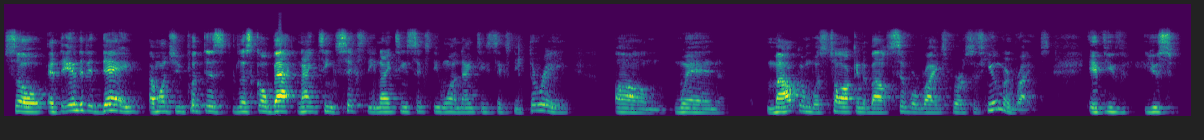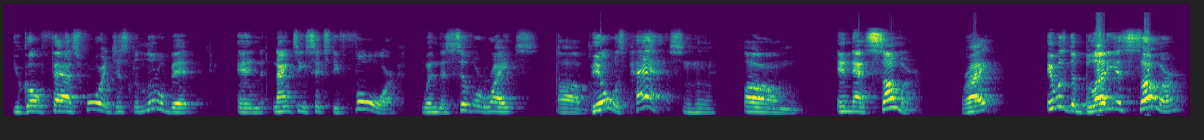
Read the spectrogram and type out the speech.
So at the end of the day, I want you to put this, let's go back 1960, 1961, 1963, um, when Malcolm was talking about civil rights versus human rights. If you you you go fast forward just a little bit in 1964, when the civil rights uh, bill was passed, Mhm. um, in that summer, right? It was the bloodiest summer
